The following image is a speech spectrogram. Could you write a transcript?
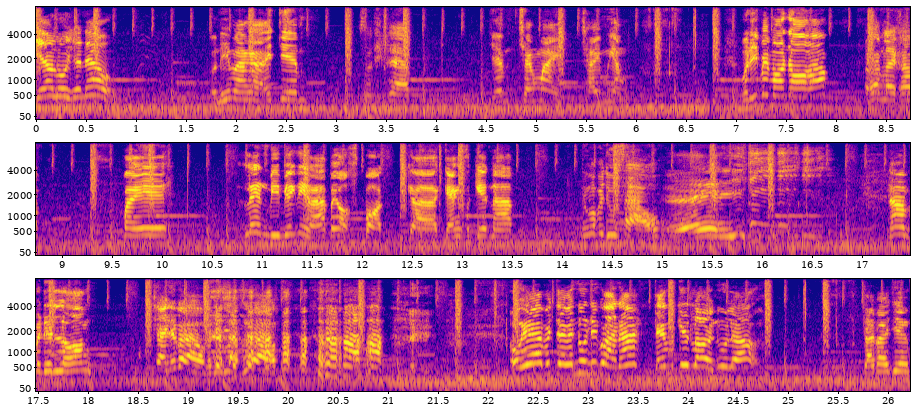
แก้วโรชาแนลวันนี้มากับไอ้เจมส์สวัสดีครับ เจมส์เชียงใหม่ชัยเมียงวันนี้ไปมอนอครับมาทำอะไรครับ ไปเล่นบีมเอ็กนี่นะไปออกสปอร์ตกับแก๊งสเก็ตนะครับนึกว่าไปดูสาว เอ้ยน่ามันประเด็นรอง ใช่หรือเปล่าประเด็นหลักหรือเปล่า โอเค ไปเจอกันนู่นดีกว่านะ แก๊งสเก็ตรออยู่นู่นแล้วจ่ายไปเจม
